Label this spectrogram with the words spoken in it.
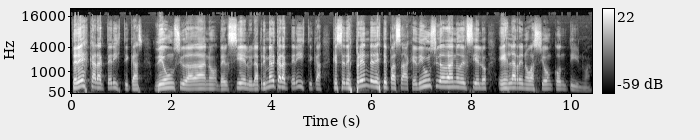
Tres características de un ciudadano del cielo. Y la primera característica que se desprende de este pasaje de un ciudadano del cielo es la renovación continua.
